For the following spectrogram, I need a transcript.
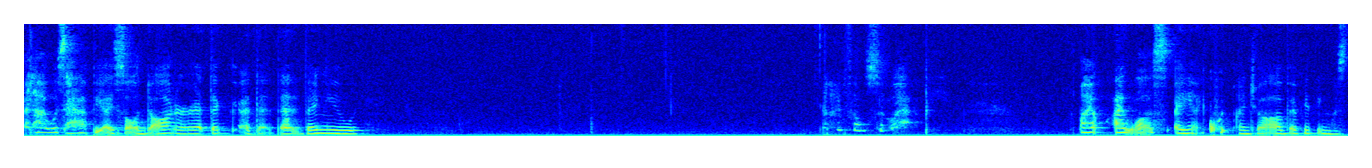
and I was happy. I saw a daughter at the at that, that venue. And I felt so happy. I I lost I, I quit my job. Everything was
